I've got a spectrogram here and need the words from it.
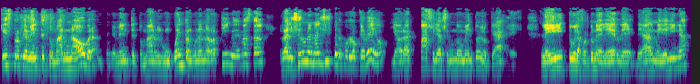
que es propiamente tomar una obra, propiamente tomar algún cuento, alguna narrativa y demás tal, realizar un análisis, pero por lo que veo, y ahora paso ya al segundo momento en lo que eh, leí, tuve la fortuna de leer de, Alma y de Lina,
